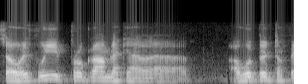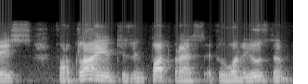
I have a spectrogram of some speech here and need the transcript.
so if we program like a, a web interface for a client using BotPress, if we want to use them,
